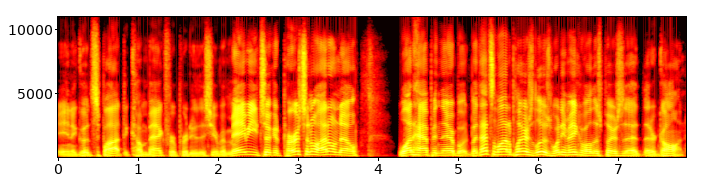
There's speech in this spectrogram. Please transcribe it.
in a good spot to come back for Purdue this year. But maybe he took it personal. I don't know what happened there, but but that's a lot of players to lose. What do you make of all those players that that are gone?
